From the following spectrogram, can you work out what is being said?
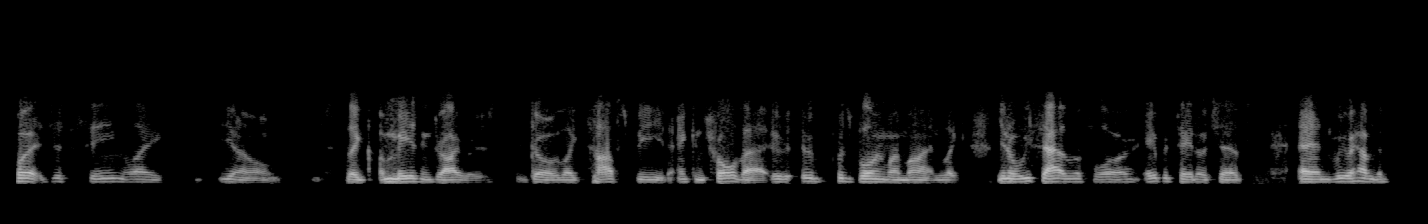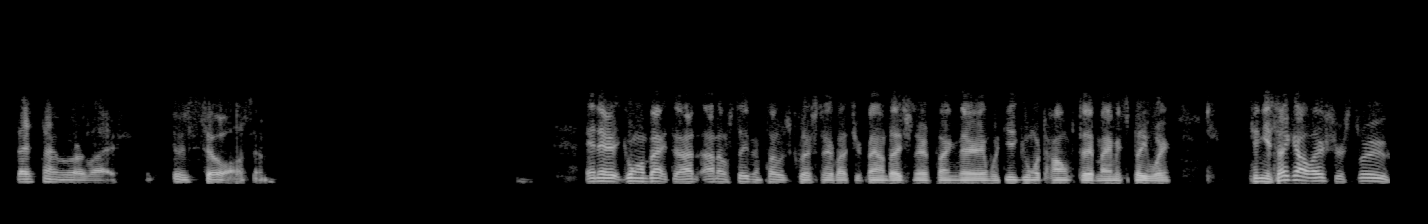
but just seeing like, you know, like amazing drivers go like top speed and control that. It, it was blowing my mind. Like you know we sat on the floor ate potato chips and we were having the best time of our life. It was so awesome. And Eric, going back to, I, I know Steven posed a question there about your foundation and everything there, and with you going to Homestead Miami Speedway, can you take our listeners through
